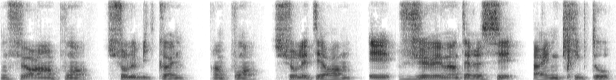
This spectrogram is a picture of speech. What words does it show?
on fera un point sur le Bitcoin, un point sur l'Ethereum et je vais m'intéresser à une crypto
